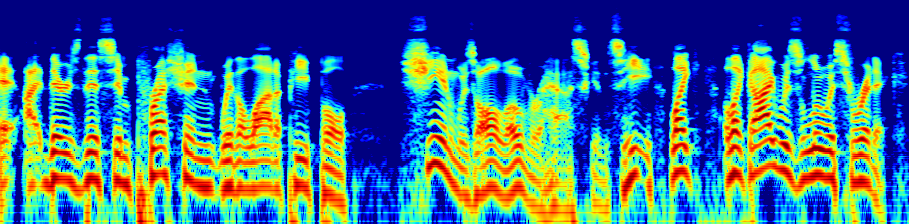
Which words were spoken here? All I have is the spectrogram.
Eh, I, there's this impression with a lot of people. Sheehan was all over Haskins. He like like I was Louis Riddick.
